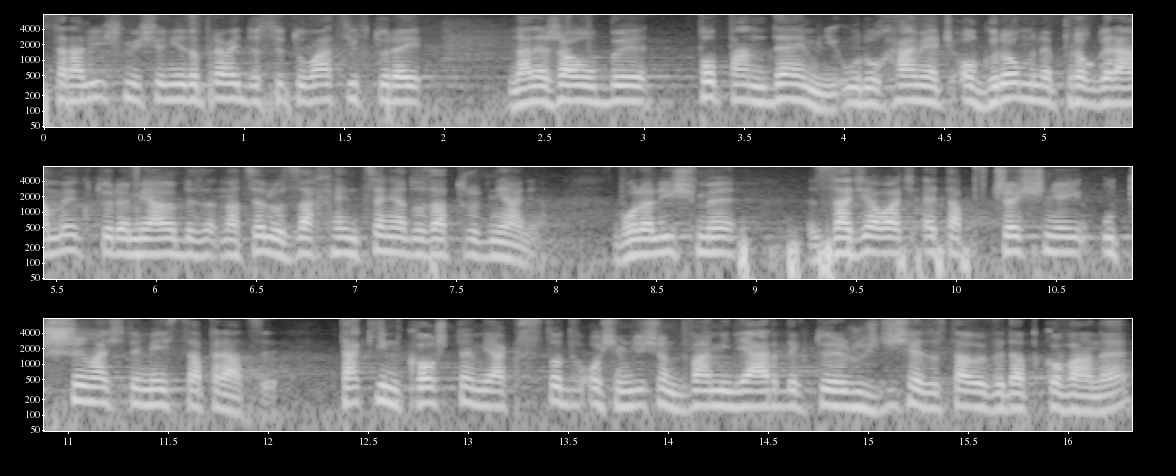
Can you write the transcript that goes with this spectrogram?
Staraliśmy się nie doprawiać do sytuacji, w której należałoby po pandemii uruchamiać ogromne programy, które miałyby na celu zachęcenia do zatrudniania. Woleliśmy zadziałać etap wcześniej, utrzymać te miejsca pracy. Takim kosztem jak 182 miliardy, które już dzisiaj zostały wydatkowane.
